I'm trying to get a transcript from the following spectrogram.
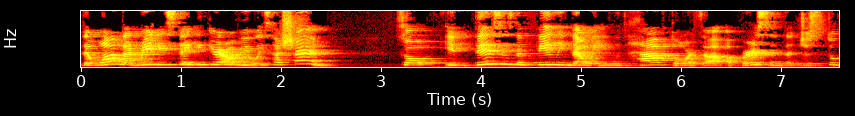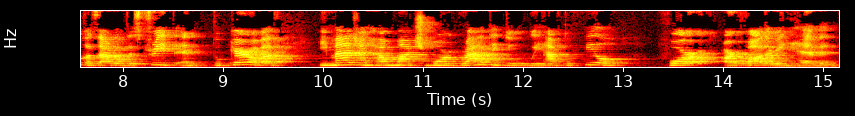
the one that really is taking care of you is Hashem. So if this is the feeling that we would have towards a, a person that just took us out of the street and took care of us, imagine how much more gratitude we have to feel for our Father in heaven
